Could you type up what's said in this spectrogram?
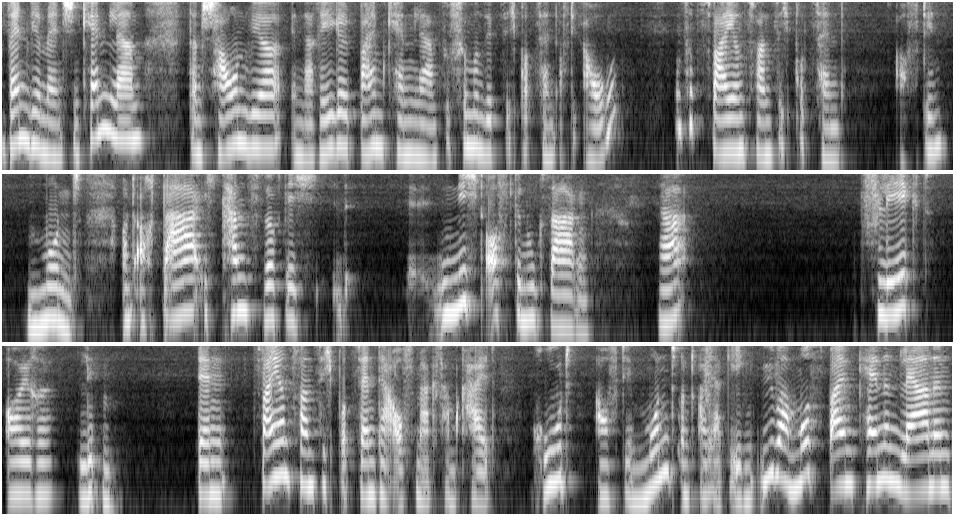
Wenn wir Menschen kennenlernen, dann schauen wir in der Regel beim Kennenlernen zu 75 Prozent auf die Augen und zu 22 Prozent auf den Mund. Und auch da, ich kann es wirklich nicht oft genug sagen, ja, pflegt eure Lippen. Denn 22 Prozent der Aufmerksamkeit ruht auf dem Mund und euer Gegenüber muss beim Kennenlernen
